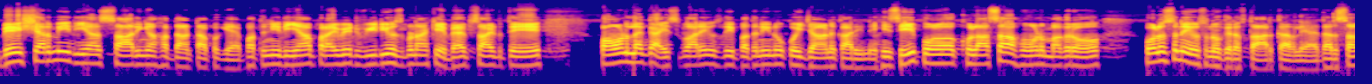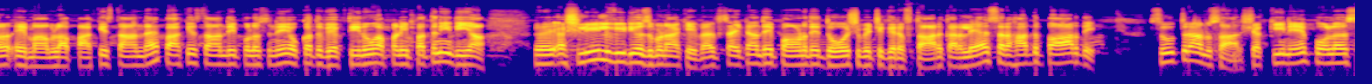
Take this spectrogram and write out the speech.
ਬੇਸ਼ਰਮੀ ਦੀਆਂ ਸਾਰੀਆਂ ਹੱਦਾਂ ਟੱਪ ਗਿਆ ਪਤਨੀ ਦੀਆਂ ਪ੍ਰਾਈਵੇਟ ਵੀਡੀਓਜ਼ ਬਣਾ ਕੇ ਵੈਬਸਾਈਟ ਤੇ ਪਾਉਣ ਲੱਗਾ। ਇਸ ਬਾਰੇ ਉਸ ਦੀ ਪਤਨੀ ਨੂੰ ਕੋਈ ਜਾਣਕਾਰੀ ਨਹੀਂ ਸੀ। ਪੁ- ਖੁਲਾਸਾ ਹੋਣ ਮਗਰੋਂ ਪੁਲਿਸ ਨੇ ਉਸ ਨੂੰ ਗ੍ਰਿਫਤਾਰ ਕਰ ਲਿਆ ਹੈ। ਦਰਅਸਲ ਇਹ ਮਾਮਲਾ ਪਾਕਿਸਤਾਨ ਦਾ ਹੈ। ਪਾਕਿਸਤਾਨ ਦੀ ਪੁਲਿਸ ਨੇ ਉਕਤ ਵਿਅਕਤੀ ਨੂੰ ਆਪਣੀ ਪਤਨੀ ਦੀਆਂ ਅਸ਼ਲੀਲ ਵੀਡੀਓਜ਼ ਬਣਾ ਕੇ ਵੈਬਸਾਈਟਾਂ ਦੇ ਪਾਉਣ ਦੇ ਦੋਸ਼ ਵਿੱਚ ਗ੍ਰਿਫਤਾਰ ਕਰ ਲਿਆ। ਹੈ। ਸਰਹੱਦ ਪਾਰ ਦੇ ਸੂਤਰਾਂ ਅਨੁਸਾਰ ਸ਼ੱਕੀ ਨੇ ਪੁਲਿਸ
